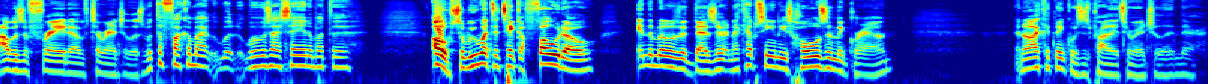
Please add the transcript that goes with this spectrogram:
I was afraid of tarantulas. What the fuck am I? What, what was I saying about the? Oh, so we went to take a photo in the middle of the desert, and I kept seeing these holes in the ground. And all I could think was, it's probably a tarantula in there.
